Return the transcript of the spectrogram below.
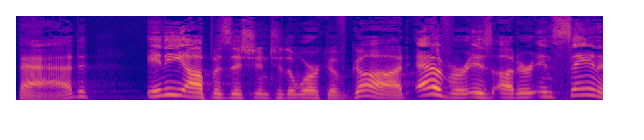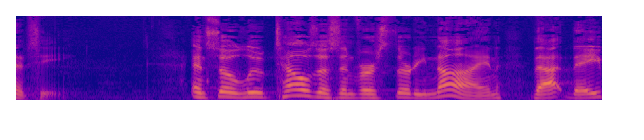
bad, any opposition to the work of God ever is utter insanity. And so Luke tells us in verse 39 that they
